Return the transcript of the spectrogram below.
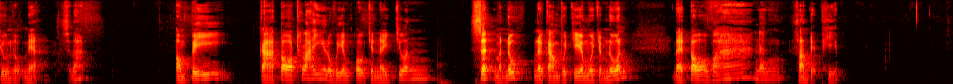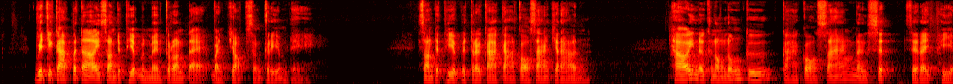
ជូនលោកអ្នកស្ដាប់អំពីការតថ្លៃរវាងពោជនីយជនសិទ្ធិមនុស្សនៅកម្ពុជាមួយចំនួន ដែលតវ៉ានឹងសន្តិភាពវិជាការពិតហើយសន្តិភាពមិនមែនគ្រាន់តែបញ្ចប់សង្គ្រាមទេ សន្តិភាពវាត្រូវការការកសាងច្រើន ហើយនៅក្នុងនោះគឺការកសាងនៅសិទ្ធិសេរីភាព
